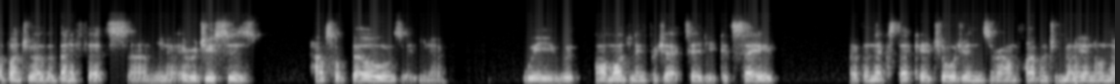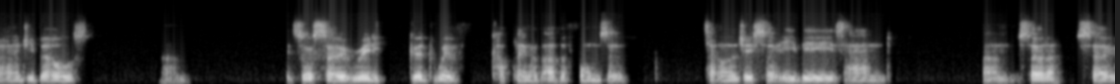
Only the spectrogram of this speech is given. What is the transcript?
a bunch of other benefits. Um, you know, it reduces household bills. It, you know, we, we our modeling projected you could save over the next decade Georgians around 500 million on their energy bills. Um, it's also really good with coupling with other forms of technology, so EVs and um, solar. So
